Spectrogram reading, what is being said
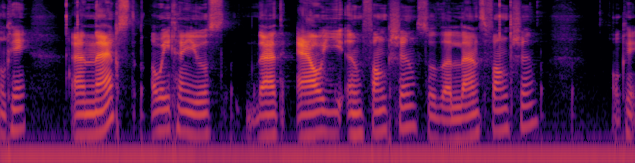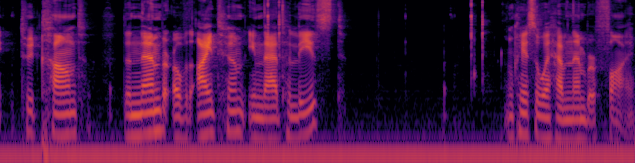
Okay and next we can use that len function so the length function okay to count the number of the item in that list Okay, so we have number 5.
